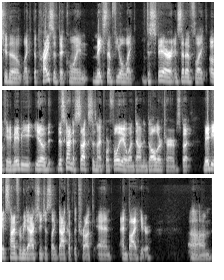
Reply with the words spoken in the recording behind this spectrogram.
to the like the price of bitcoin makes them feel like despair instead of like okay maybe you know th- this kind of sucks as my portfolio went down in dollar terms but maybe it's time for me to actually just like back up the truck and and buy here um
